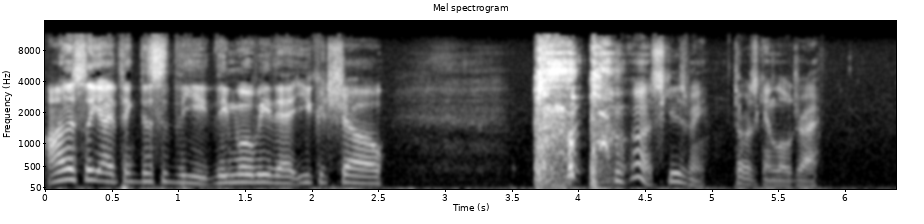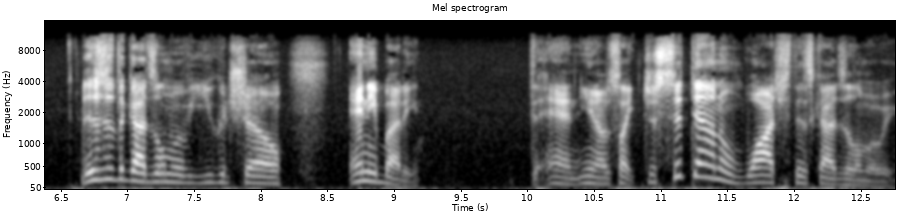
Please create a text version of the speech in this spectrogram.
honestly, I think this is the the movie that you could show. oh, excuse me, throat's getting a little dry. This is the Godzilla movie you could show anybody, and you know it's like just sit down and watch this Godzilla movie,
